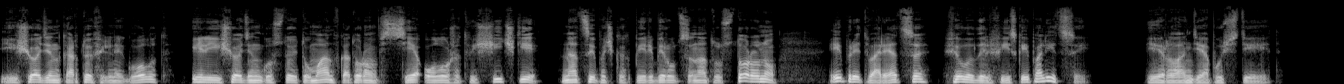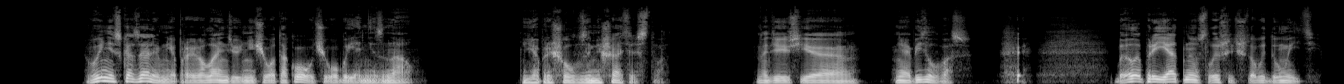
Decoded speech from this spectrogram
еще один картофельный голод или еще один густой туман, в котором все уложат вещички, на цыпочках переберутся на ту сторону и притворятся филадельфийской полицией. И Ирландия опустеет. Вы не сказали мне про Ирландию ничего такого, чего бы я не знал. Я пришел в замешательство. Надеюсь, я не обидел вас? Было приятно услышать, что вы думаете.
